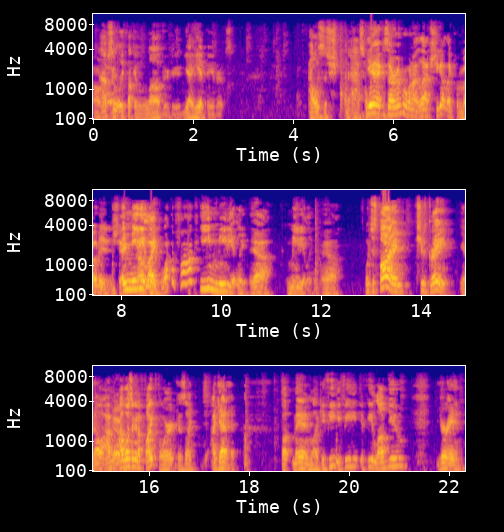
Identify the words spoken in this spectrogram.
Oh, really? Absolutely fucking loved her, dude. Yeah, he had favorites. I was just an asshole. Yeah, because I remember when I left, she got like promoted and shit. And I'm Immediately. like, what the fuck? immediately, Yeah, immediately, yeah. which is fine. She was great. You know, I'm, Yeah. I wasn't gonna fight for it because like I get it. But man, like if he if he if he loved you, you're in.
